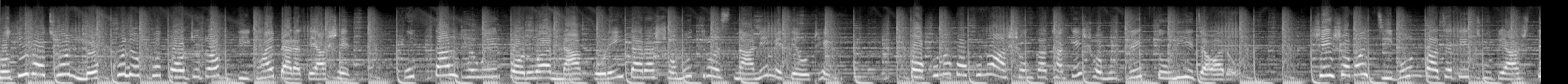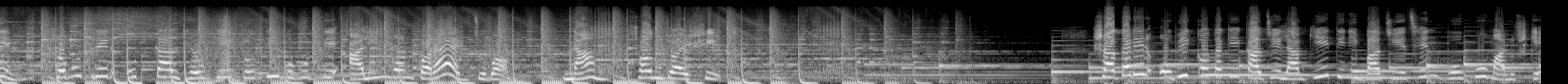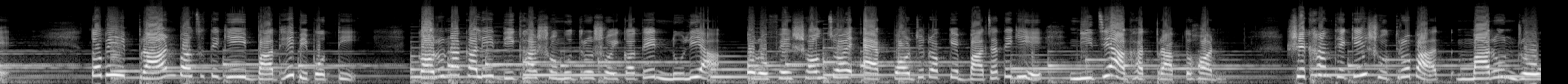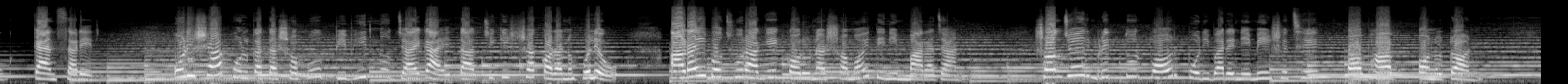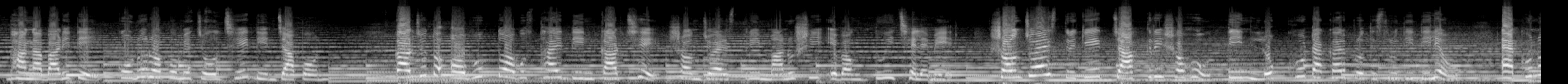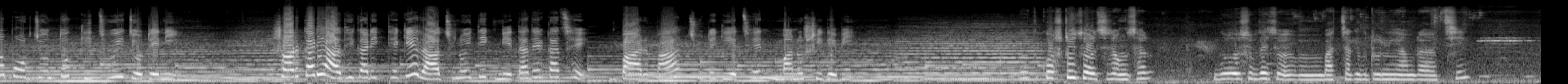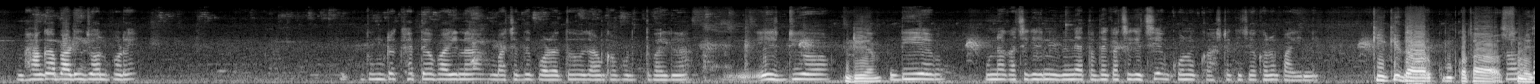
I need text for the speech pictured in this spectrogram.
প্রতি বছর লক্ষ লক্ষ পর্যটক দীঘায় বেড়াতে আসেন। উত্তাল ঢেউয়ের পরোয়া না করেই তারা সমুদ্র স্নানে মেতে ওঠেন। কখনো কখনো আশঙ্কা থাকে সমুদ্রে তলিয়ে যাওয়ারও। সেই সময় জীবন বাঁচাতে ছুটে আসতেন সমুদ্রের উত্তাল ঢেউকে প্রতি মুহূর্তে আলিঙ্গন করা এক যুবক। নাম সঞ্জয় শীত সাঁতারের অভিজ্ঞতাকে কাজে লাগিয়ে তিনি বাঁচিয়েছেন বহু মানুষকে। তবে প্রাণ বাঁচাতে গিয়েই বাধে বিপত্তি। করোনাকালে দীঘা সমুদ্র সৈকতে নুলিয়া ওরফে সঞ্জয় এক পর্যটককে বাঁচাতে গিয়ে নিজে আঘাতপ্রাপ্ত হন। সেখান থেকেই সূত্রপাত মারণ রোগ, ক্যান্সারের। ওড়িশা, কলকাতা সহ বিভিন্ন জায়গায় তার চিকিৎসা করানো হলেও আড়াই বছর আগে করোনার সময় তিনি মারা যান। সঞ্জয়ের মৃত্যুর পর পরিবারে নেমে এসেছে অভাব, অনটন। ভাঙা বাড়িতে কোনো রকমে চলছে দিন যাপন। কার্যত অভুক্ত অবস্থায় দিন কাটছে সঞ্জয়ের স্ত্রী মানসী এবং দুই ছেলে মেয়ের সঞ্জয়ের স্ত্রীকে চাকরি সহ তিন লক্ষ টাকার প্রতিশ্রুতি দিলেও এখনও পর্যন্ত কিছুই জোটেনি। সরকারি আধিকারিক থেকে রাজনৈতিক নেতাদের কাছে বারবার ছুটে গিয়েছেন মানসী দেবী। কষ্টই চলছে সংসার। বহু অসুবিধায় বাচ্চাকে দুটো নিয়ে আমরা আছি। ভাঙা বাড়ি জল পড়ে। দুমুটো খেতেও পারি না বাচ্চাদের পড়াতেও জামা কাপড় দিতে পারি না। SDO DM. ডিএম ওনার কাছে গেছি নেতাদের কাছে গেছি আমি কোনো কাজটা কিছু এখনও পাইনি। কি কি দেওয়ার কথা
